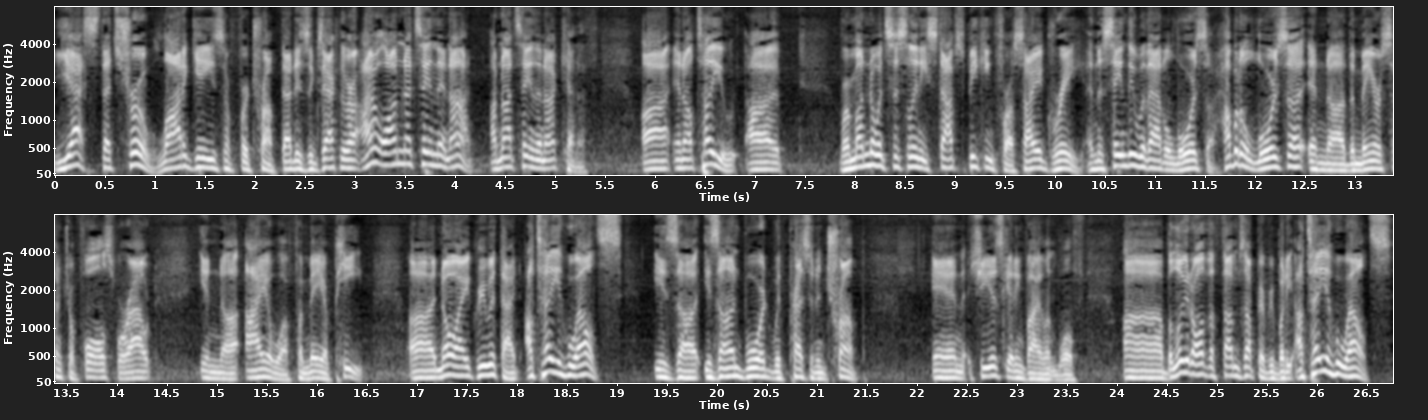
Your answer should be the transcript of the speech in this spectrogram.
Yes, that's true. A lot of gays are for Trump. That is exactly right. I, I'm not saying they're not. I'm not saying they're not, Kenneth. Uh, and I'll tell you, uh, Raimondo and Cicilline, stop speaking for us. I agree. And the same thing with that Elorza. How about Elorza and uh, the mayor of Central Falls were out in uh, Iowa for Mayor Pete? Uh, no, I agree with that. I'll tell you who else is uh, is on board with President Trump, and she is getting violent, Wolf. Uh, but look at all the thumbs up, everybody. I'll tell you who else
